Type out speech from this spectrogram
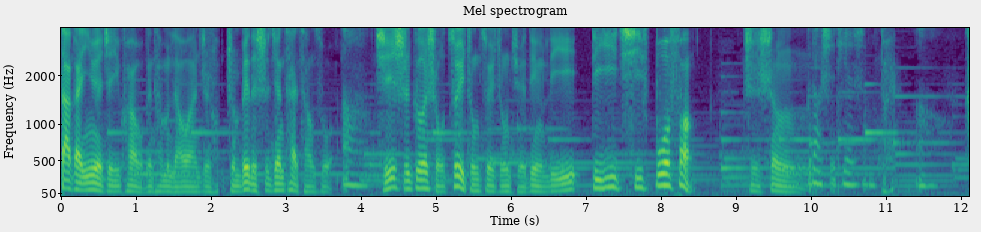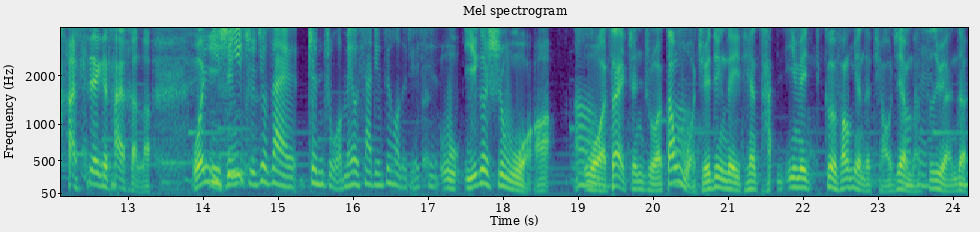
大概音乐这一块我跟他们聊完之后，准备的时间太仓促啊。其实歌手最终最终决定离第一期播放只剩不到十天是吗？对。哈，这个太狠了，我已经你是一直就在斟酌，没有下定最后的决心。我一个是我，我在斟酌。当我决定那一天，他因为各方面的条件嘛，资源的，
